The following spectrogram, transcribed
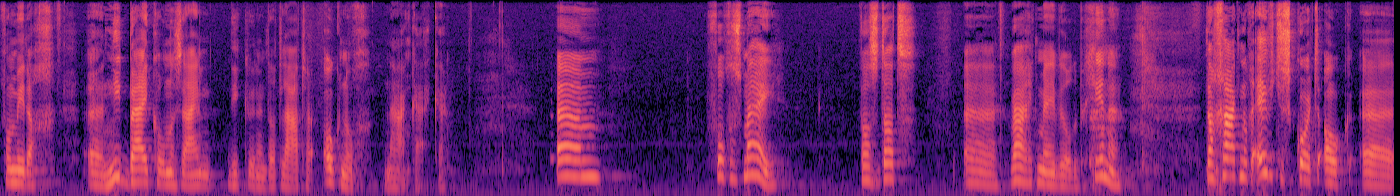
vanmiddag uh, niet bij konden zijn, die kunnen dat later ook nog nakijken. Um, volgens mij was dat uh, waar ik mee wilde beginnen. Dan ga ik nog eventjes kort ook uh, uh,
